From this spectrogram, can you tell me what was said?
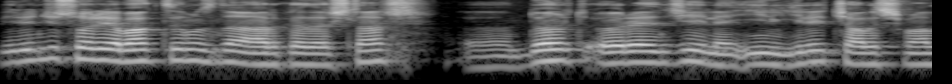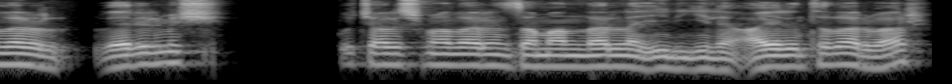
Birinci soruya baktığımızda arkadaşlar 4 öğrenci ile ilgili çalışmalar verilmiş. Bu çalışmaların zamanlarla ilgili ayrıntılar var.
